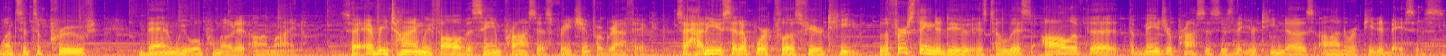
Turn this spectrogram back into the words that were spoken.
Once it's approved, then we will promote it online. So every time we follow the same process for each infographic. So how do you set up workflows for your team? Well, the first thing to do is to list all of the, the major processes that your team does on a repeated basis.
